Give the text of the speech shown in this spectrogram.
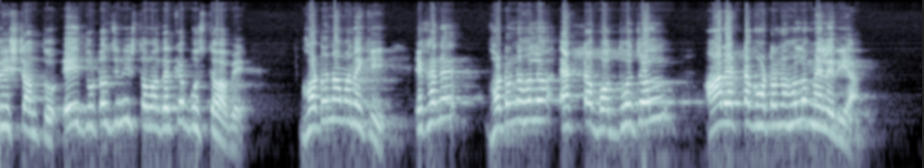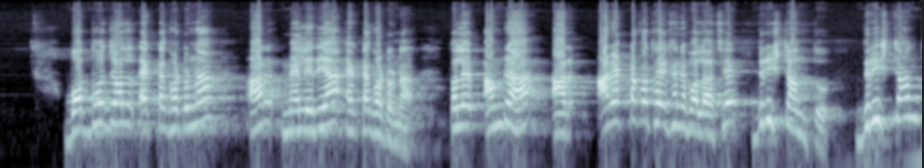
দৃষ্টান্ত। এই দুটো জিনিস তোমাদেরকে বুঝতে হবে। ঘটনা মানে কি? এখানে ঘটনা হলো একটা বদ্ধ জল আর একটা ঘটনা হলো ম্যালেরিয়া। বদ্ধ জল একটা ঘটনা আর ম্যালেরিয়া একটা ঘটনা। তাহলে আমরা আর আর একটা কথা এখানে বলা আছে, দৃষ্টান্ত। দৃষ্টান্ত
